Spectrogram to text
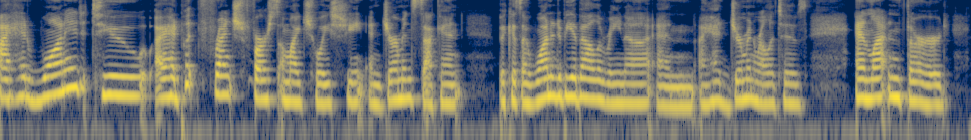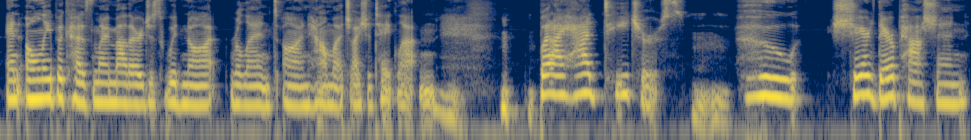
I had wanted to, I had put French first on my choice sheet and German second because I wanted to be a ballerina and I had German relatives, and Latin third, and only because my mother just would not relent on how much I should take Latin. Mm-hmm. but I had teachers mm-hmm. who shared their passion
